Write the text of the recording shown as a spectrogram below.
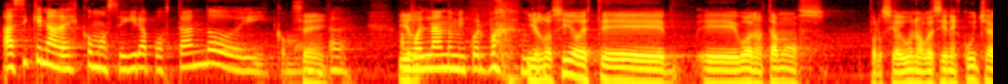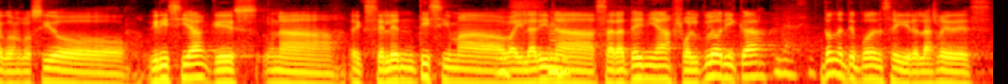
Así que nada, es como seguir apostando y como amoldando mi cuerpo. Y Rocío, este, eh, bueno, estamos por si alguno recién escucha, con Rocío Grisia, que es una excelentísima bailarina zarateña, folclórica. Gracias. ¿Dónde te pueden seguir en las redes?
